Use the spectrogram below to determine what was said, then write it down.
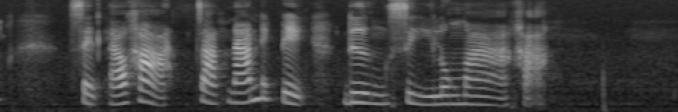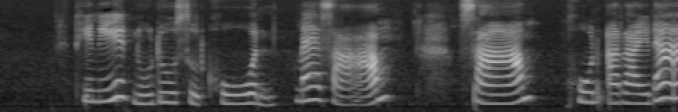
2 เสร็จแล้วค่ะ จากนั้นเด็กๆดึง 4 ลงมาค่ะ ทีนี้หนูดูสูตรคูณ แม่ 3 3 คูณอะไรได้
